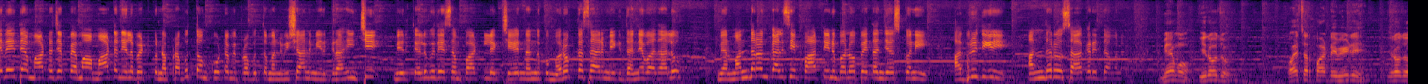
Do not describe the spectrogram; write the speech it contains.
ఏదైతే మాట చెప్పామో ఆ మాట నిలబెట్టుకున్న ప్రభుత్వం కూటమి ప్రభుత్వం అనే విషయాన్ని మీరు గ్రహించి మీరు తెలుగుదేశం పార్టీలోకి చేరినందుకు మరొక్కసారి మీకు ధన్యవాదాలు. మేమందరం కలిసి పార్టీని బలోపేతం చేసుకొని అభివృద్ధికి అందరూ సహకరిద్దామని. మేము ఈరోజు వైఎస్ఆర్ పార్టీ వీడి ఈరోజు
